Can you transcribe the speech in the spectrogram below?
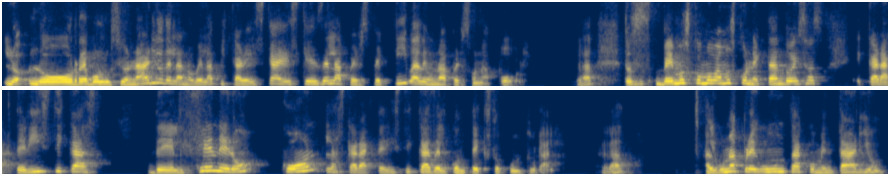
lo, lo revolucionario de la novela picaresca es que es de la perspectiva de una persona pobre, entonces, vemos cómo vamos conectando esas características del género con las características del contexto cultural, ¿verdad? ¿Alguna pregunta, comentario?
